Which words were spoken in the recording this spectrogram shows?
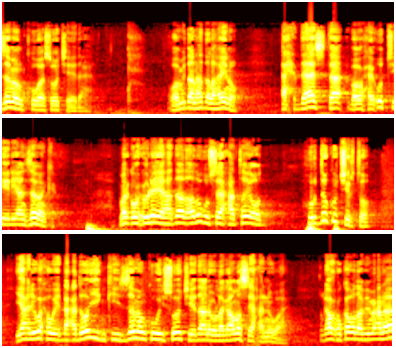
zamanku waa soo jeedaa. Waa midaan hadda lahayno axdaasta ba waxay u tiiriyaan zamanka. Marka wuxuu leeyahay haddaad adugu seexatay ood hurdo ku jirto yacni waxa weye dhacdooyinkii zamanku way soo jeedaanoo lagaama seexanin waayo. Markaa wuxuu ka wadaa bimacnaa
